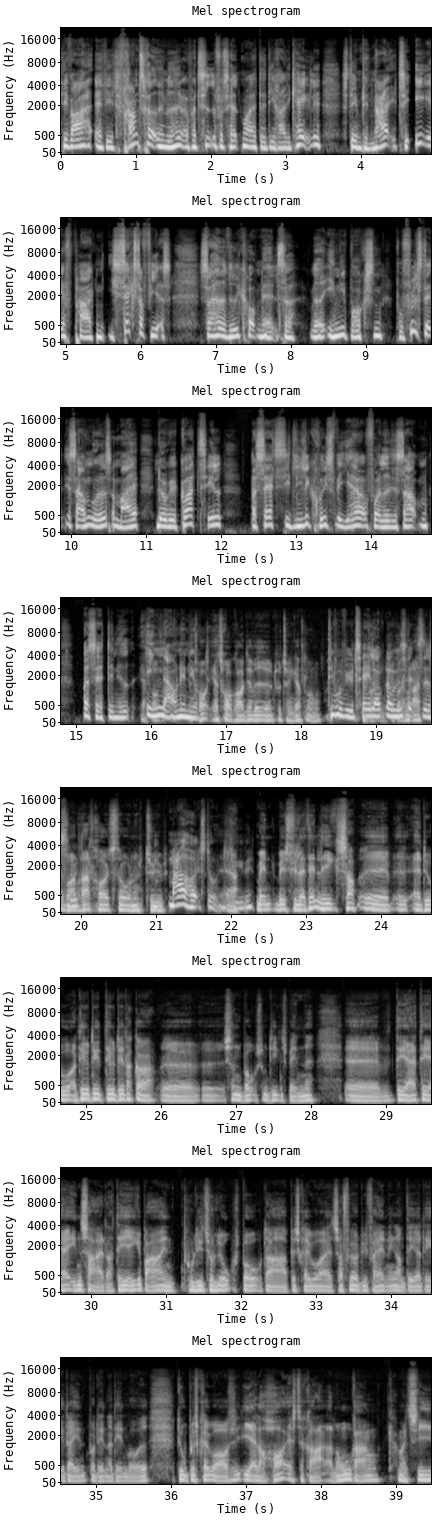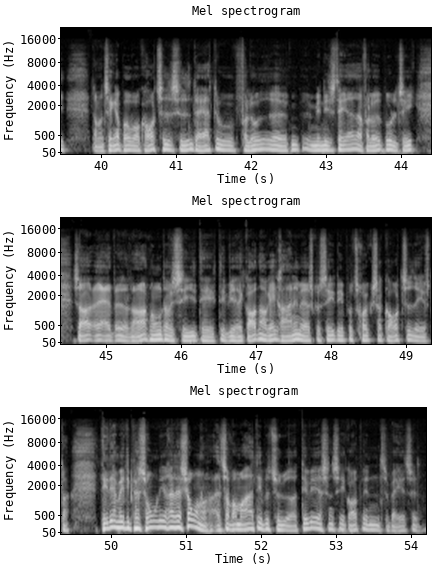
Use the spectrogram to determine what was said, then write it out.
det var, at et fremtrædende medlem af partiet fortalte mig, at da de radikale stemte nej til EF-pakken i 86, så havde vedkommende altså været inde i boksen på fuldstændig samme måde som mig, lukket godt til og sat sit lille kryds ved jer og foldet det sammen og sat det ned. Jeg Ingen navne nævnt. Jeg tror, jeg tror godt, jeg ved, hvem du tænker på. Det må vi jo tale om, når udsendelsen er Det var en ret højtstående type. Meget højtstående ja. type. Men hvis vi lader den ligge, så øh, er det jo, og det er jo det, det, er jo det der gør øh, øh, sådan en bog som din spændende. Øh, det, er, det er insider. Det er ikke bare en politologs bog, der beskriver, at så fører vi forhandlinger om det og det, der ind på den og den måde. Du beskriver også i allerhøjeste grad, og nogle gange kan man sige, når man tænker på, hvor kort tid siden det er, du forlod øh, ministeriet og forlod politik, så er der nok nogen, der vil sige, det, det vi havde godt nok ikke regnet med at skulle se det på tryk så kort tid efter. Det der med de personlige relationer, altså hvor meget det betyder, det vil jeg sådan set godt vende tilbage til.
